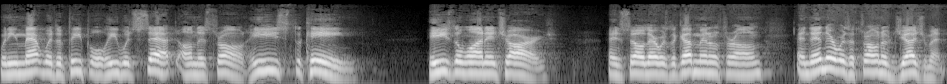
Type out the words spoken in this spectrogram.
when he met with the people, he would sit on his throne. He's the king, he's the one in charge. And so there was the governmental throne, and then there was a throne of judgment.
